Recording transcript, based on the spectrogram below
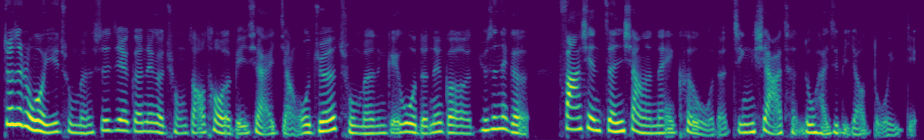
就是如果以《楚门世界》跟那个《穷糟透了》比起来讲，我觉得《楚门》给我的那个就是那个发现真相的那一刻，我的惊吓程度还是比较多一点。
